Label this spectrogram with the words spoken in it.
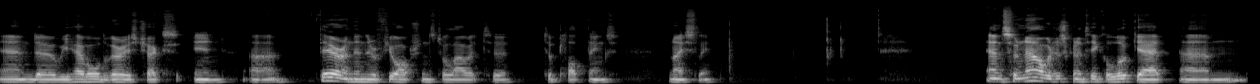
and uh, we have all the various checks in uh, there, and then there are a few options to allow it to, to plot things nicely. And so now we're just going to take a look at, um,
